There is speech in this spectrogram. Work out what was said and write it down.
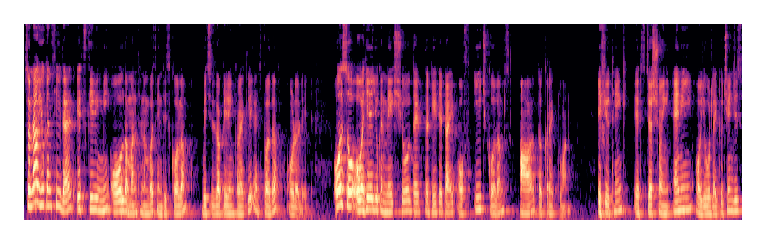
So now you can see that it's giving me all the month numbers in this column, which is appearing correctly as per the order date. Also over here, you can make sure that the data type of each columns are the correct one. If you think it's just showing any or you would like to change this,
